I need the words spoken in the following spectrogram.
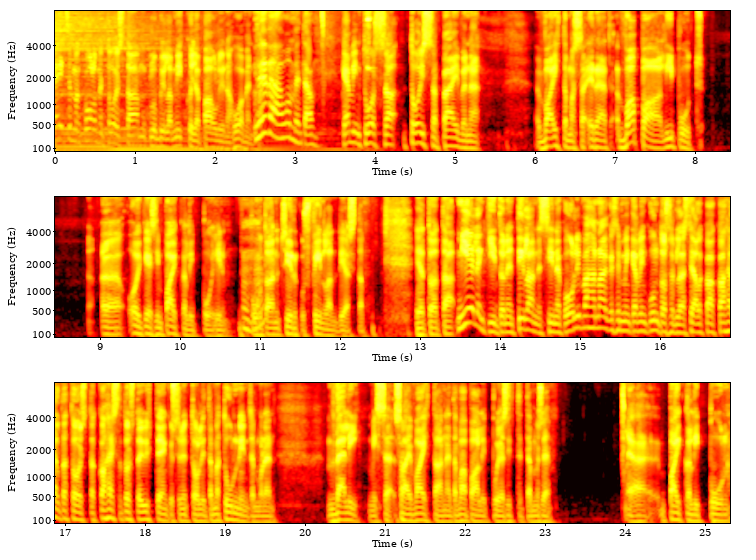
7.13 aamuklubilla Mikko ja Pauliina huomenta. Hyvää huomenta. Kävin tuossa toissa päivänä vaihtamassa eräät vapaa-liput ö, oikeisiin paikkalippuihin. Mm-hmm. Puhutaan nyt Sirkus Finlandiasta. Ja tota, mielenkiintoinen tilanne siinä, kun oli vähän aikaisemmin, kävin kuntosalilla, se alkaa 12, 12 yhteen, kun se nyt oli tämä tunnin semmoinen väli, missä sai vaihtaa näitä vapaa-lippuja sitten tämmöiseen paikkalippuun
